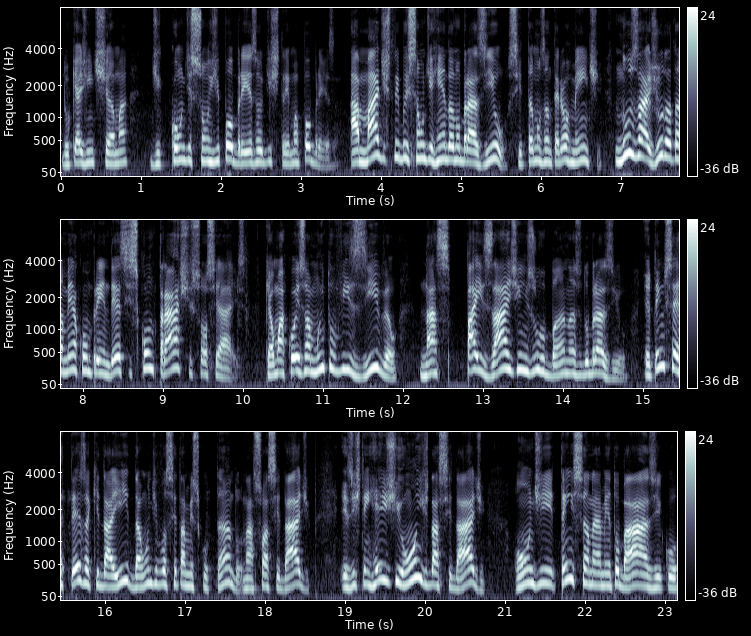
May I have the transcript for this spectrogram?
do que a gente chama de condições de pobreza ou de extrema pobreza. A má distribuição de renda no Brasil, citamos anteriormente, nos ajuda também a compreender esses contrastes sociais, que é uma coisa muito visível nas paisagens urbanas do Brasil. Eu tenho certeza que daí, da onde você está me escutando, na sua cidade, existem regiões da cidade onde tem saneamento básico,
